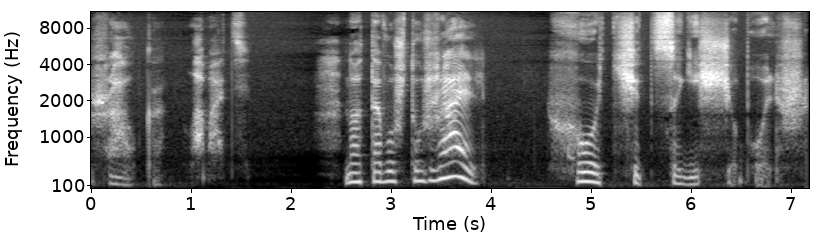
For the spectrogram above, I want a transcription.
жалко ломать. Но от того, что жаль, хочется еще больше.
